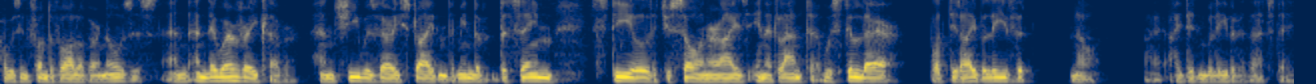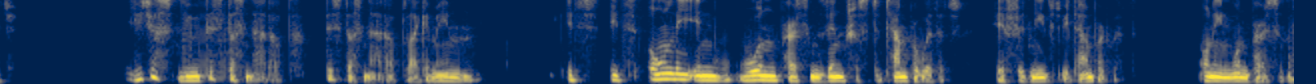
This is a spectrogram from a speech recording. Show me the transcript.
I was in front of all of our noses. And, and they were very clever. And she was very strident. I mean, the, the same steel that you saw in her eyes in Atlanta was still there. But did I believe it? No, I, I didn't believe it at that stage. You just knew this doesn't add up. This doesn't add up. Like, I mean, it's it's only in one person's interest to tamper with it if it needs to be tampered with only in one person.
